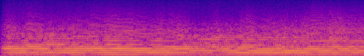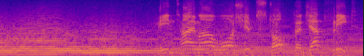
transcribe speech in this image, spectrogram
Meantime, our warships stalk the Jap fleet.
